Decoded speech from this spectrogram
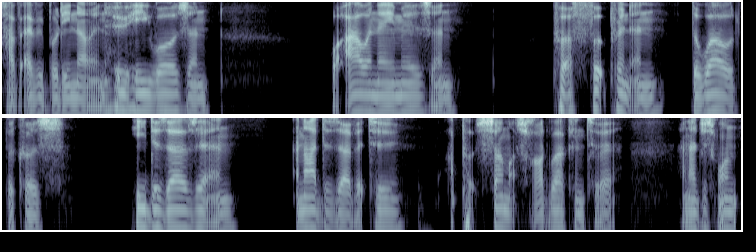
have everybody knowing who he was and what our name is and put a footprint in the world because he deserves it and and I deserve it too. I put so much hard work into it and I just want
